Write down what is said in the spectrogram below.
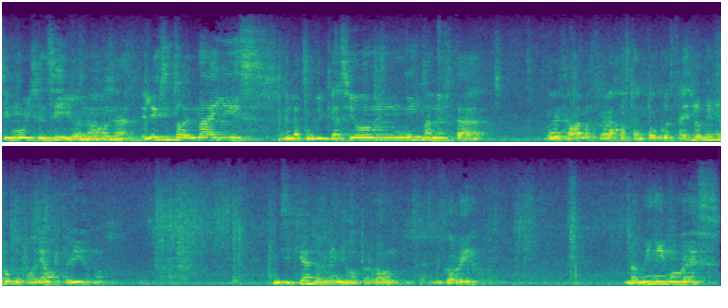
así muy sencillo, ¿no? O sea, el éxito del maíz en la publicación misma no está. Con acabar los trabajos tampoco está. Es lo mínimo que podríamos pedirnos. Ni siquiera es lo mínimo, perdón, me corrijo. Lo mínimo es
